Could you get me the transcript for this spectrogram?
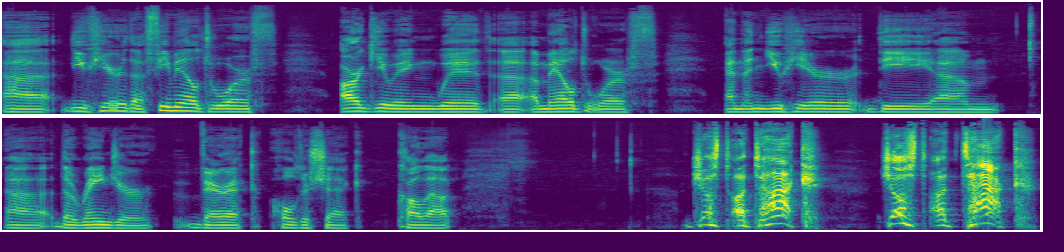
uh you hear the female dwarf arguing with uh, a male dwarf, and then you hear the um uh the ranger Varric Holdershek call out, "Just attack! Just attack!"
